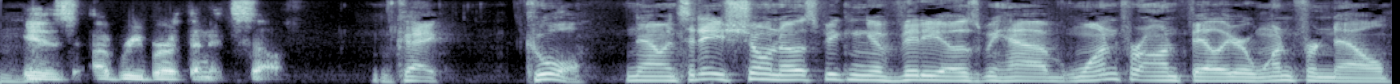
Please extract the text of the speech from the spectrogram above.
mm-hmm. is a rebirth in itself. Okay, cool. Now, in today's show notes, speaking of videos, we have one for On Failure, one for Knell.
